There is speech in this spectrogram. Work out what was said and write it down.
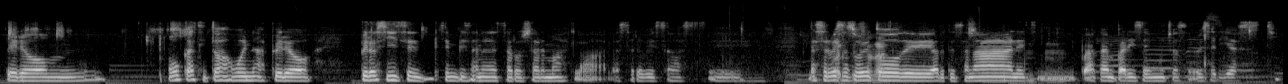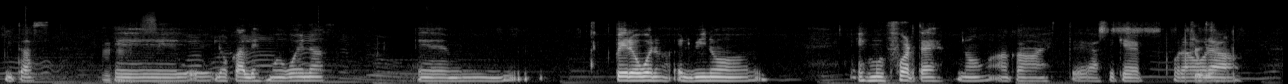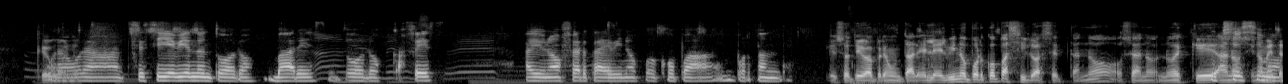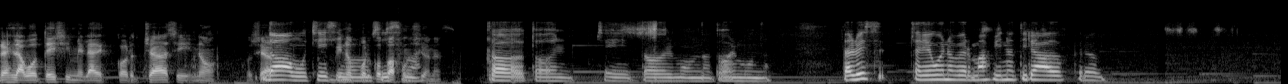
pero, mm, o casi todas buenas, pero pero sí se, empiezan a desarrollar más las cervezas, eh, las cervezas sobre todo de artesanales. y acá en París hay muchas cervecerías chiquitas, eh, locales muy buenas. Em, pero bueno, el vino es muy fuerte, ¿no? Acá, este, así que por ahora, por ahora se sigue viendo en todos los bares, en todos los cafés hay una oferta de vino por copa importante. Eso te iba a preguntar. El, vino por copa sí lo aceptan, ¿no? O sea, no, no es que, ah, no, si no me traes la botella y me la descorchás y no. O sea, no, muchísimo. Vino por copa funciona. Todo, todo el, sí, todo el mundo, todo el mundo. Tal vez sería bueno ver más vino tirado, pero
